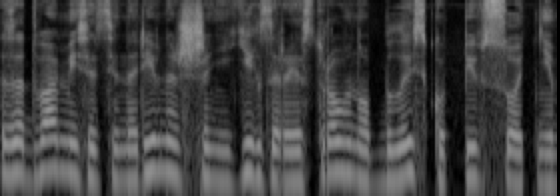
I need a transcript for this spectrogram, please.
За два місяці на Рівненщині їх зареєстровано близько півсотні.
